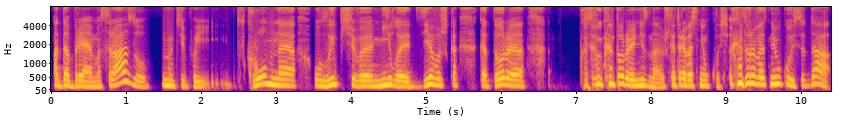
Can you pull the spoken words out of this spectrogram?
одобряемы сразу, ну, типа, скромная, улыбчивая, милая девушка, которая, которая, не знаю... Которая вас не укусит. Которая вас не укусит, да.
